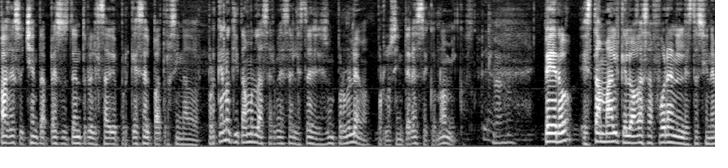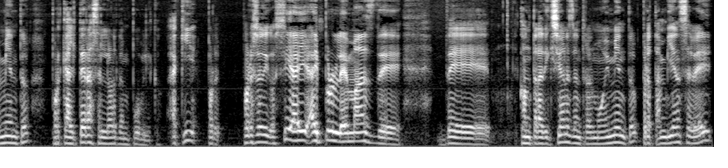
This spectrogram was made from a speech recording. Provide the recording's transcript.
pagues 80 pesos dentro del estadio porque es el patrocinador. ¿Por qué no quitamos la cerveza del estadio? Es un problema, por los intereses económicos. Pero está mal que lo hagas afuera en el estacionamiento porque alteras el orden público. Aquí, por, por eso digo, sí, hay, hay problemas de, de contradicciones dentro del movimiento, pero también se ve,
